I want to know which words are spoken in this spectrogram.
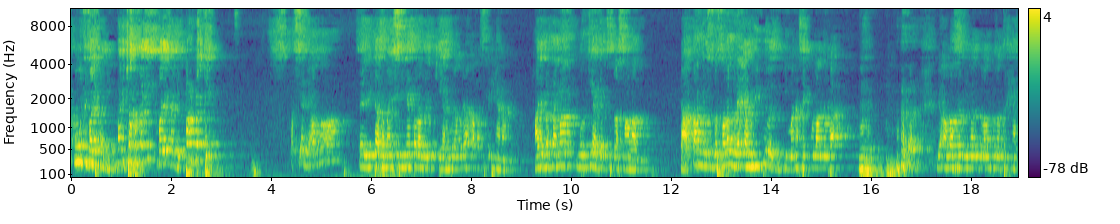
kemudian balik lagi. Kayak dicabut lagi balik lagi. Per detik. Kasihan ya Allah. Saya minta sama istrinya tolong dirukiah mudah-mudahan lepas keringanan. Hari pertama murkiah jam 11 malam. Datang jam 11 malam melihat yang begitu lagi. Gimana saya pulang enggak ya Allah saya bilang pulang-pulang teringat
